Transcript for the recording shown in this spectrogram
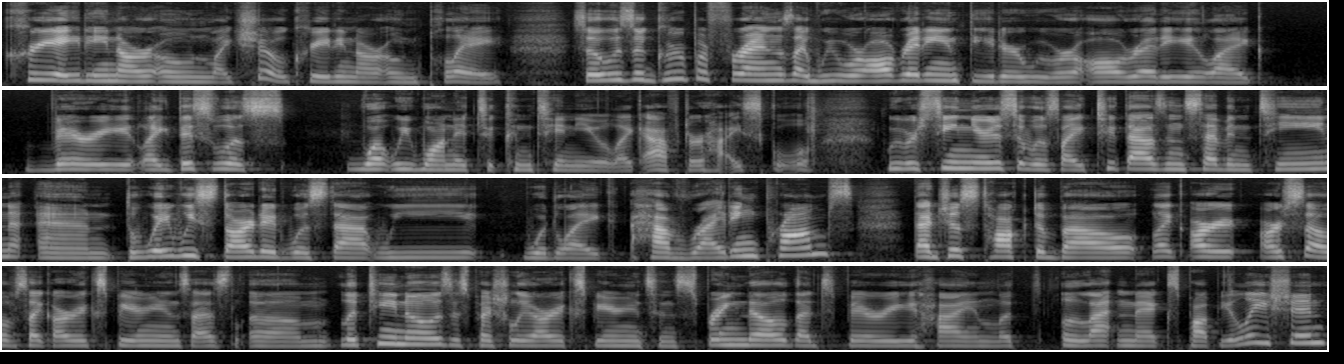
creating our own like show, creating our own play. So it was a group of friends. Like we were already in theater. We were already like very like this was what we wanted to continue like after high school. We were seniors, it was like 2017 and the way we started was that we would like have writing prompts that just talked about like our ourselves, like our experience as um, Latinos, especially our experience in Springdale that's very high in Lat- Latinx population.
